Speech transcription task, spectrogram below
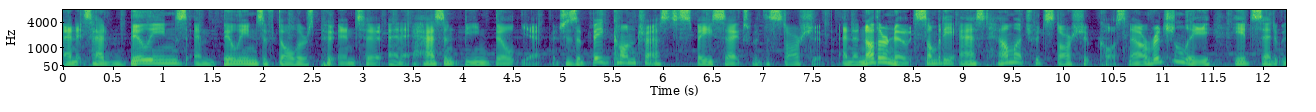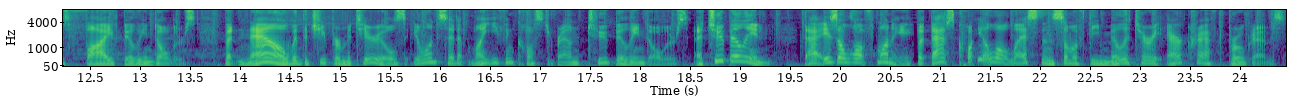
and it's had billions and billions of dollars put into it, and it hasn't been built yet, which is a big contrast to SpaceX with the Starship. And another note somebody asked how much would Starship cost? Now, originally, he had said it was $5 billion, but now with the cheaper materials, Elon said it might even cost around $2 billion. At $2 billion, that is a lot of money, but that's quite a lot less than some of the military aircraft programs.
